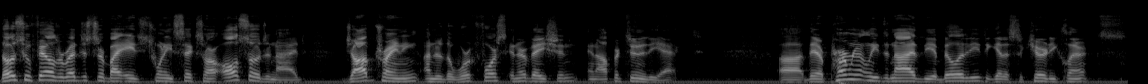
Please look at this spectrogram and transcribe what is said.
Those who fail to register by age 26 are also denied job training under the Workforce Innovation and Opportunity Act. Uh, they are permanently denied the ability to get a security clearance.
